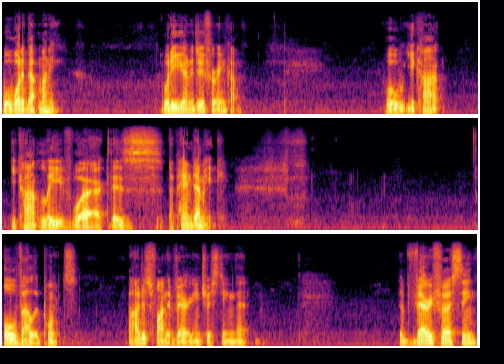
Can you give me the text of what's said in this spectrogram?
well, what about money? What are you going to do for income? Well, you can't you can't leave work. There's a pandemic. All valid points. But I just find it very interesting that the very first thing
